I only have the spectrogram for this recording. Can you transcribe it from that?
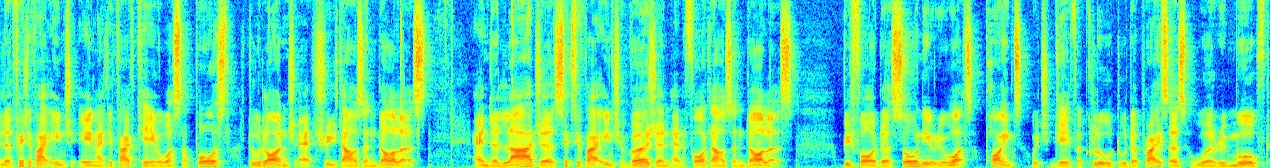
the 55 inch A95K was supposed to launch at $3,000 and the larger 65-inch version at $4,000 before the Sony Rewards points which gave a clue to the prices were removed.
